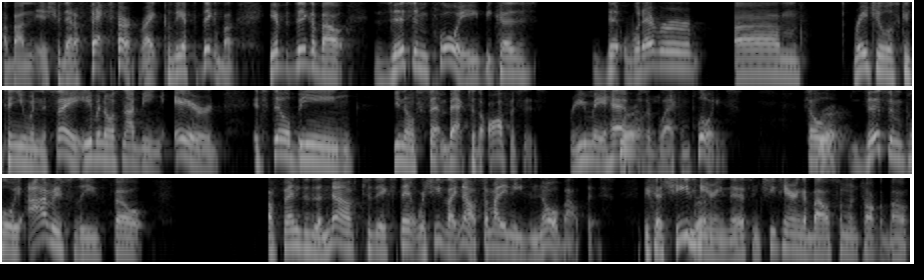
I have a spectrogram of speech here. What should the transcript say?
about an issue that affects her, right? Because you have to think about you have to think about this employee because that whatever um Rachel is continuing to say, even though it's not being aired, it's still being, you know, sent back to the offices where you may have right. other black employees. So right. this employee obviously felt offended enough to the extent where she's like, no, somebody needs to know about this because she's right. hearing this and she's hearing about someone talk about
